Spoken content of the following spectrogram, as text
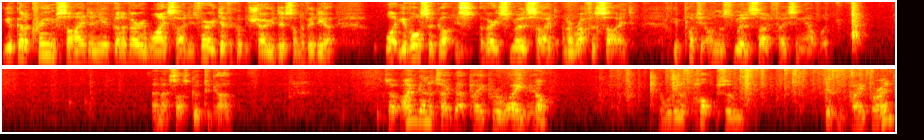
you've got a cream side and you've got a very white side. It's very difficult to show you this on a video. What you've also got is a very smooth side and a rougher side. You put it on the smooth side facing outward. And that's us good to go. So I'm going to take that paper away now. And we're going to pop some different paper in.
